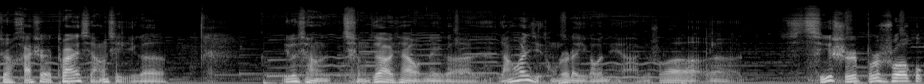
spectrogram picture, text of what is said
就还是突然想起一个一个想请教一下我们那个杨欢喜同志的一个问题啊，就说呃，其实不是说光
